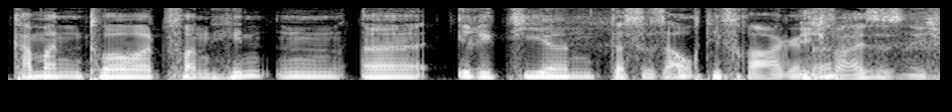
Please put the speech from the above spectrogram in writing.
kann man einen Torwart von hinten äh, irritieren? Das ist auch die Frage. Ich ne? weiß es nicht.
